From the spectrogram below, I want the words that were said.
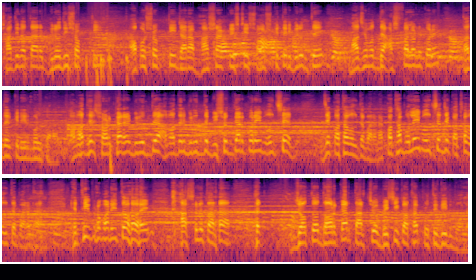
স্বাধীনতার বিরোধী শক্তি, অপশক্তি যারা ভাষা, কৃষ্টি, সংস্কৃতির বিরুদ্ধে মাঝে মধ্যে আস্ফালন করে, তাদেরকে নির্মূল করা। আমাদের সরকারের বিরুদ্ধে, আমাদের বিরুদ্ধে বিষোদ্গার করেই বলছেন যে কথা বলতে পারে না। কথা বলেই বলছেন যে কথা বলতে পারে না। এতেই প্রমাণিত হয়, আসলে তারা যত দরকার তার চেয়েও বেশি কথা প্রতিদিন বলে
